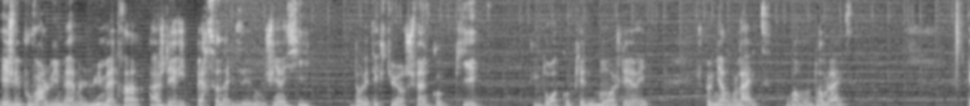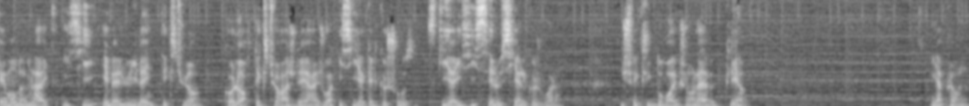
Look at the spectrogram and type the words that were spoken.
et je vais pouvoir lui-même lui mettre un HDRI personnalisé. Donc je viens ici dans les textures, je fais un copier, clic droit copier de mon HDRI, je peux venir dans Light, voir mon Dome Light, et mon Dome Light ici, et eh bien lui il a une texture, Color Texture HDR, et je vois qu'ici il y a quelque chose. Ce qu'il y a ici c'est le ciel que je vois là. Si je fais clic droit et que je l'enlève, clear, il n'y a plus rien.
